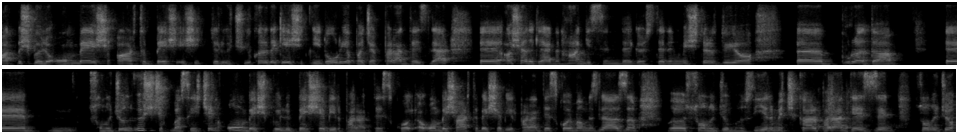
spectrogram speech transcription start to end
60 bölü 15 artı 5 eşittir 3. Yukarıdaki eşitliği doğru yapacak parantezler e, aşağıdakilerden hangisinde gösterilmiştir diyor. E, burada e, sonucun 3 çıkması için 15 bölü 5'e bir parantez koy, 15 artı 5'e bir parantez koymamız lazım. E, sonucumuz 20 çıkar parantezin sonucu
